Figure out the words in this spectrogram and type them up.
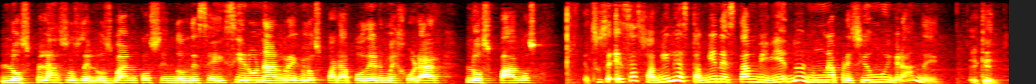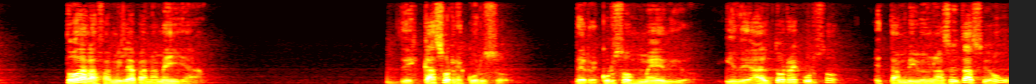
los plazos de los bancos en donde se hicieron arreglos para poder mejorar los pagos. Entonces, esas familias también están viviendo en una presión muy grande. Es que toda la familia panameña de escasos recursos, de recursos medios y de altos recursos, están viviendo una situación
